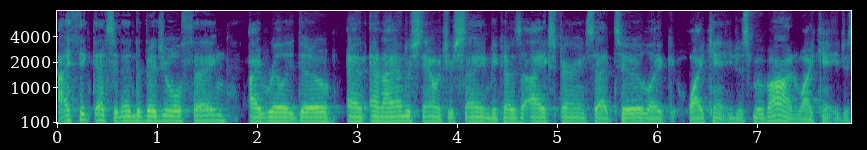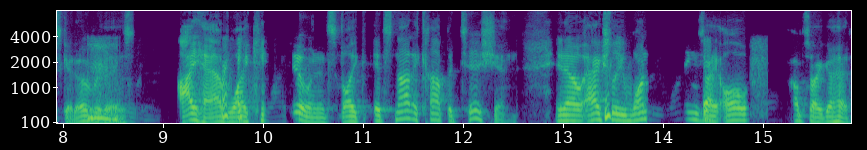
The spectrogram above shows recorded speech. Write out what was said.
I think that's an individual thing. I really do. And and I understand what you're saying because I experienced that too. Like, why can't you just move on? Why can't you just get over mm-hmm. this? I have, why can't you? And it's like it's not a competition. You know, actually one of the things I all I'm sorry, go ahead.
